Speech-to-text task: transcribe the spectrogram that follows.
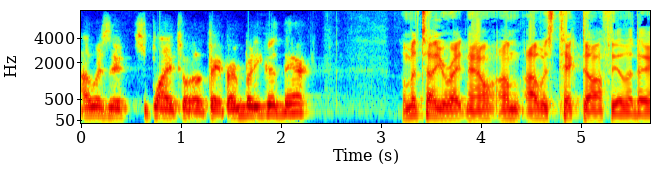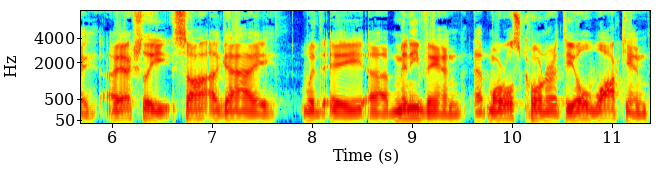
How was their supply of toilet paper? Everybody good there? I'm going to tell you right now. I'm, I was ticked off the other day. I actually saw a guy with a uh, minivan at Morrill's Corner at the old walk-in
